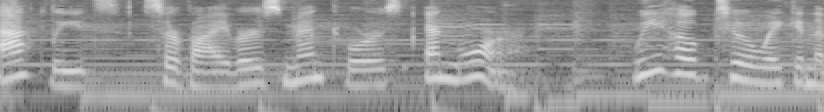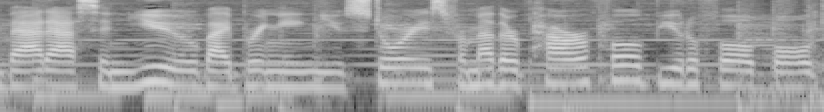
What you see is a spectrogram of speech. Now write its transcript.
athletes, survivors, mentors, and more. We hope to awaken the badass in you by bringing you stories from other powerful, beautiful, bold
